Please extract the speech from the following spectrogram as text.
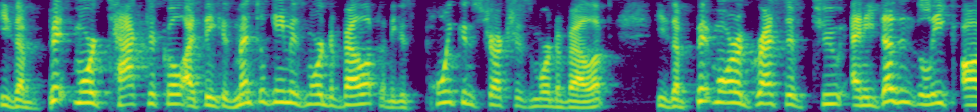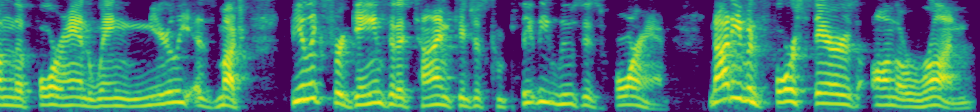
He's a bit more tactical. I think his mental game is more developed. I think his point construction is more developed. He's a bit more aggressive too, and he doesn't leak on the forehand wing nearly as much. Felix, for games at a time, can just completely lose his forehand. Not even forced errors on the run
